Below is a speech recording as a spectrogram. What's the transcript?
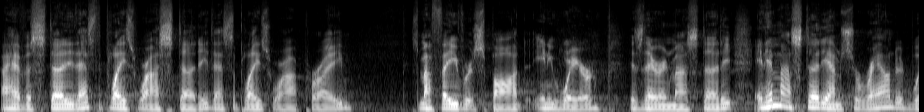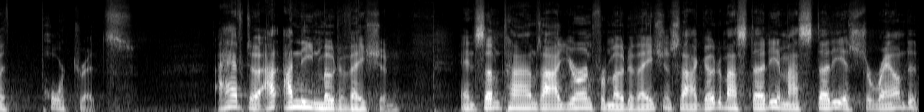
I have a study. That's the place where I study. That's the place where I pray. It's my favorite spot anywhere is there in my study. And in my study, I'm surrounded with portraits. I have to, I, I need motivation. And sometimes I yearn for motivation, so I go to my study, and my study is surrounded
